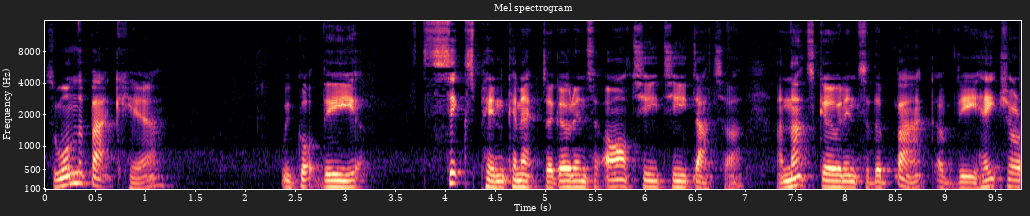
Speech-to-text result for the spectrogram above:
So on the back here, we've got the six pin connector going into RTT data and that's going into the back of the HR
